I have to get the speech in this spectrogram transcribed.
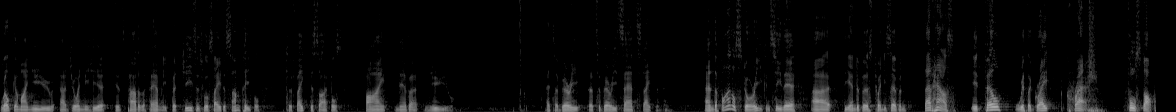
welcome, I knew you, uh, join me here, it's part of the family. But Jesus will say to some people, to fake disciples, I never knew you. That's a very, that's a very sad statement. And the final story, you can see there, uh, the end of verse 27, that house, it fell with a great crash. Full stop.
